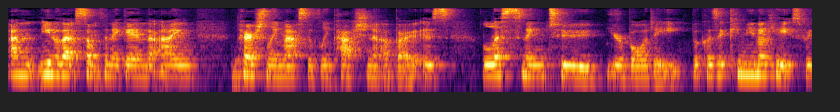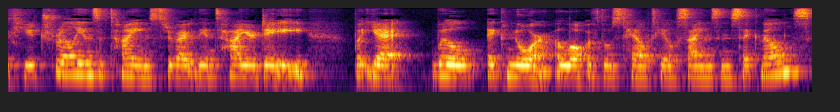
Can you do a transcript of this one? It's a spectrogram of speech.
And you know, that's something again that I'm personally massively passionate about is listening to your body because it communicates mm. with you trillions of times throughout the entire day, but yet will ignore a lot of those telltale signs and signals.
